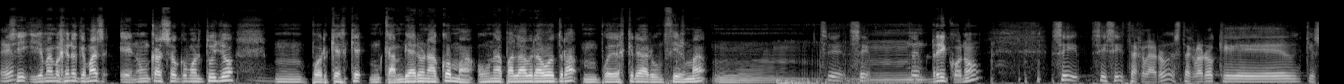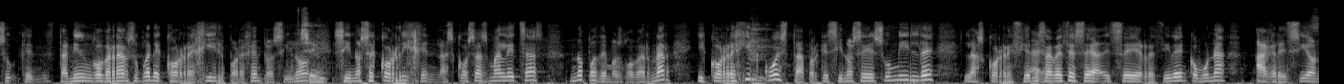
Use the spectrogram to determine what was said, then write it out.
¿Eh? Sí, y yo me imagino que más en un caso como el tuyo, mm, porque es que cambiar una coma o una palabra a otra mm, puedes crear un cisma mm, Sí, sí, mm, sí. rico, ¿no? Sí, sí, sí, está claro. Está claro que, que su- que también gobernar supone corregir, por ejemplo. Si no, Sí. si no se corrigen las cosas mal hechas, no podemos gobernar. Y corregir cuesta, porque si no se es humilde, las correcciones Claro. a veces se, se reciben como una agresión.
